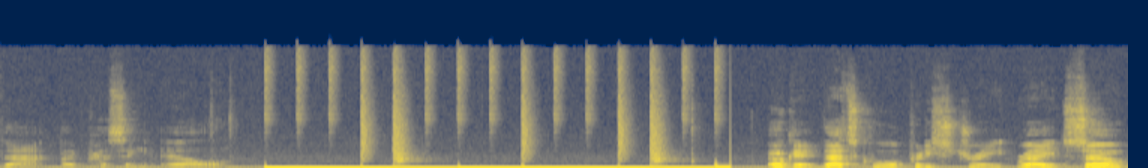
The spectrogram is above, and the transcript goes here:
that by pressing L. Okay, that's cool, pretty straight, right? So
